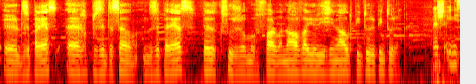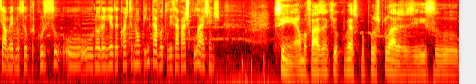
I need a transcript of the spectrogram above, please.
uh, desaparece, a representação desaparece, para que surja uma forma nova e original de pintura-pintura. Mas inicialmente no seu percurso o, o Noronha da Costa não pintava, utilizava as colagens. Sim, é uma fase em que eu começo as colagens e isso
